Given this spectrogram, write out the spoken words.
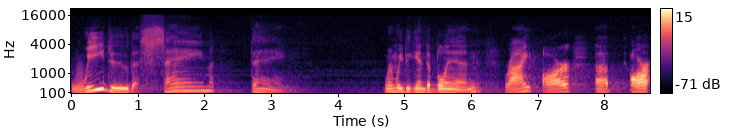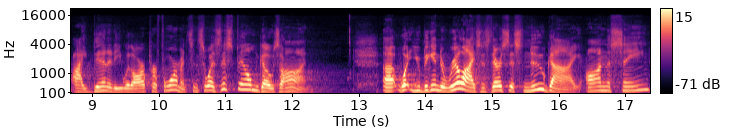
we do the same thing when we begin to blend, right, our, uh, our identity with our performance. And so as this film goes on, uh, what you begin to realize is there's this new guy on the scene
